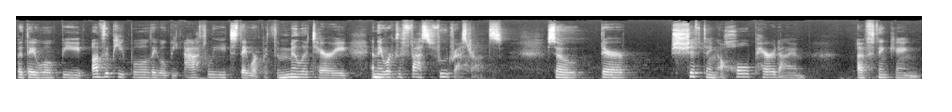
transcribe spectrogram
but they will be of the people, they will be athletes, they work with the military, and they work with fast food restaurants. So they're shifting a whole paradigm of thinking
